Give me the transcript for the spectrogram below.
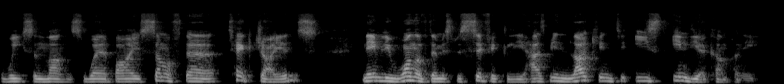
weeks and months, whereby some of the tech giants, namely one of them specifically, has been likened to East India Company.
